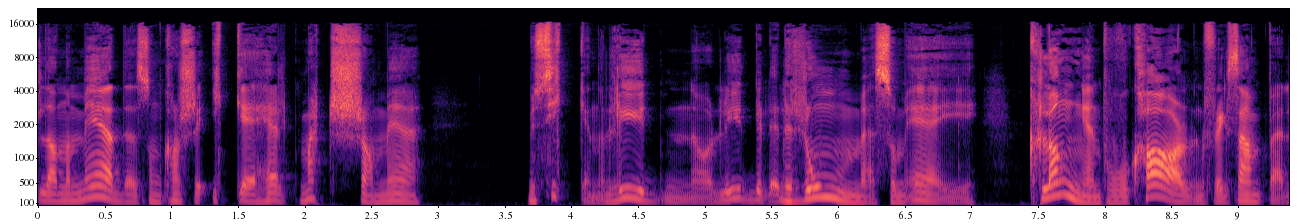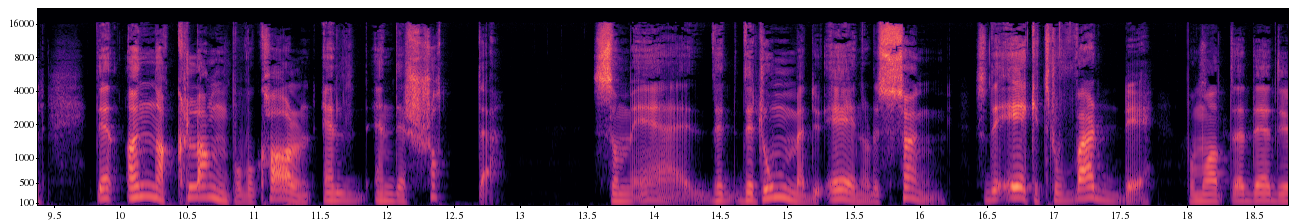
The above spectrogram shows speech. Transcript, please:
eller annet med det som kanskje ikke er helt matcha med musikken og lyden og lydbildet, eller rommet som er i klangen på vokalen, for eksempel. Det er en annen klang på vokalen enn det shottet som er det, det rommet du er i når du synger. Så det er ikke troverdig. På en måte, Det du,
